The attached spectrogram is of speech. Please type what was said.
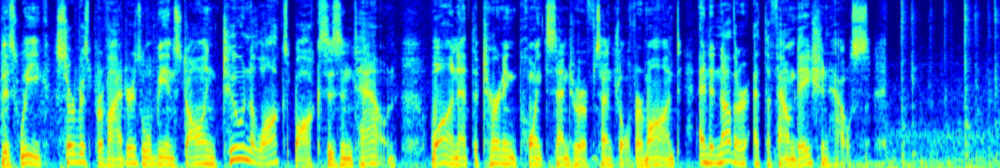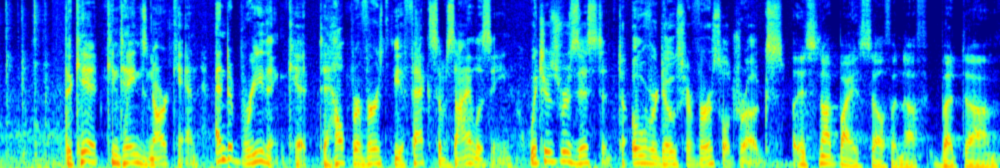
This week, service providers will be installing two Nalox boxes in town, one at the Turning Point Center of Central Vermont and another at the Foundation House. The kit contains Narcan and a breathing kit to help reverse the effects of xylazine, which is resistant to overdose reversal drugs. It's not by itself enough, but um,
